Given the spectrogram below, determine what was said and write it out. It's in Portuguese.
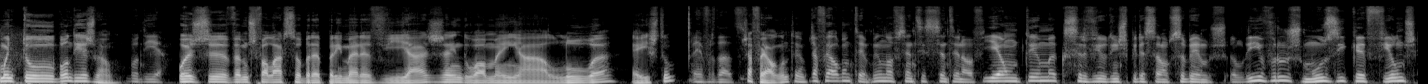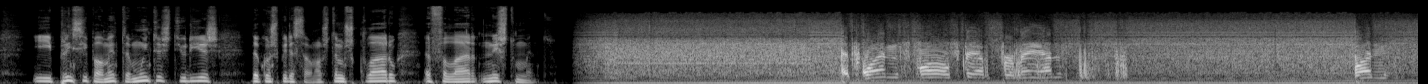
Muito bom dia, João. Bom dia. Hoje vamos falar sobre a primeira viagem do homem à Lua. É isto? É verdade. Já foi há algum tempo. Já foi há algum tempo, 1969. E é um tema que serviu de inspiração, sabemos, a livros, música, filmes e principalmente a muitas teorias da conspiração. Nós estamos, claro, a falar neste momento. It's one small step for man, one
